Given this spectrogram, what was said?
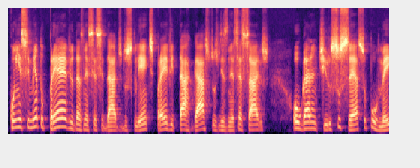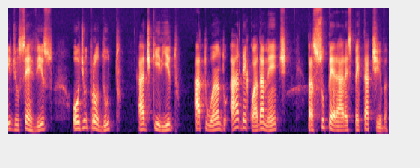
conhecimento prévio das necessidades dos clientes para evitar gastos desnecessários ou garantir o sucesso por meio de um serviço ou de um produto adquirido atuando adequadamente para superar a expectativa.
